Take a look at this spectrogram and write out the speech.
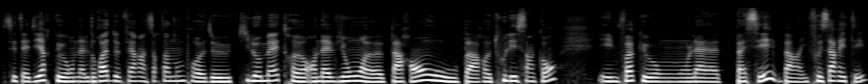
C'est-à-dire qu'on a le droit de faire un certain nombre de kilomètres en avion euh, par an ou par euh, tous les cinq ans. Et une fois qu'on l'a passé, ben, il faut s'arrêter.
